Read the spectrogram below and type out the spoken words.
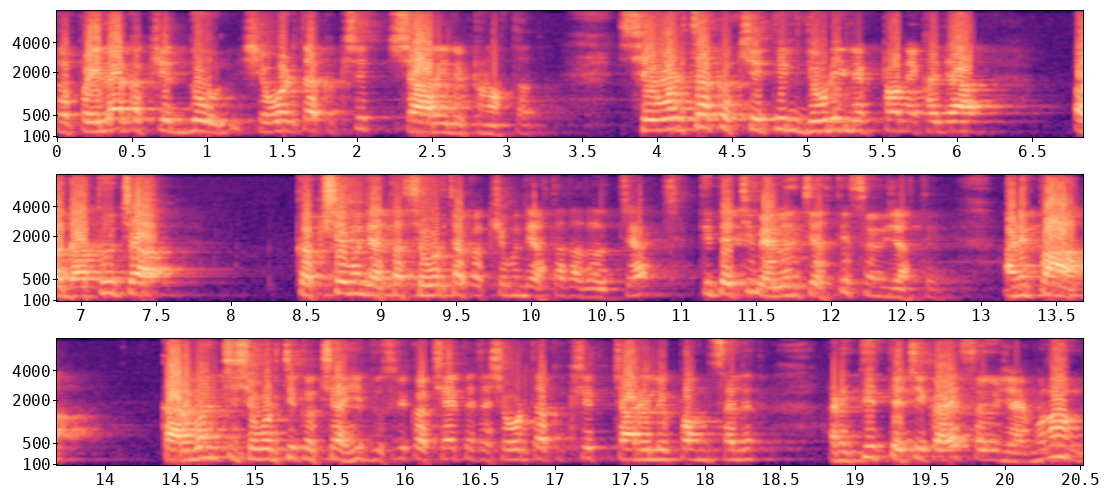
तर पहिल्या कक्षेत दोन शेवटच्या कक्षेत चार इलेक्ट्रॉन असतात. शेवटच्या कक्षेतील जेवढे इलेक्ट्रॉन एखाद्या अधातूच्या कक्षेमध्ये असतात शेवटच्या कक्षेमध्ये असतात अधातूच्या ती त्याची व्हॅलन्सी असते संयोजी असते. आणि पहा कार्बनची शेवटची कक्षा ही दुसरी कक्षा आहे त्याच्या शेवटच्या कक्षेत चार इलेक्ट्रॉन झालेत आणि तीच त्याची काय संयोजी आहे. म्हणून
